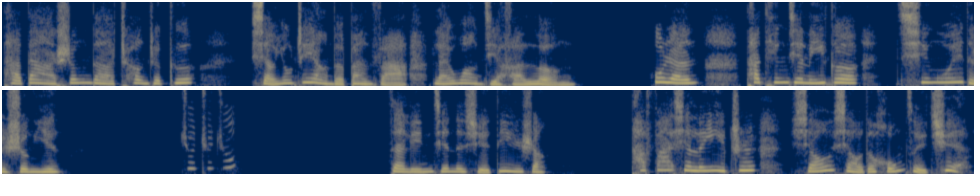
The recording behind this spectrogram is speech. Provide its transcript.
他大声的唱着歌，想用这样的办法来忘记寒冷。忽然，他听见了一个。轻微的声音，啾啾啾。在林间的雪地上，他发现了一只小小的红嘴雀，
